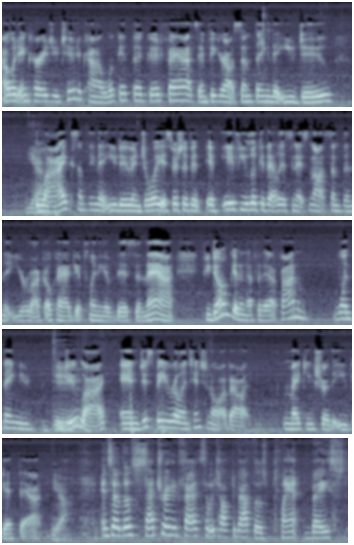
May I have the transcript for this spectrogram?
I would encourage you too to kind of look at the good fats and figure out something that you do yeah. like, something that you do enjoy, especially if it if, if you look at that list and it's not something that you're like, okay, I get plenty of this and that. If you don't get enough of that, find one thing you do, you do like and just be real intentional about making sure that you get that. Yeah. And so those saturated fats that we talked about, those plant-based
